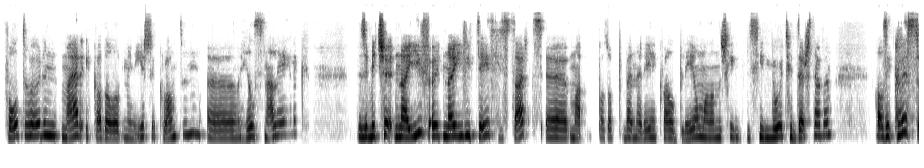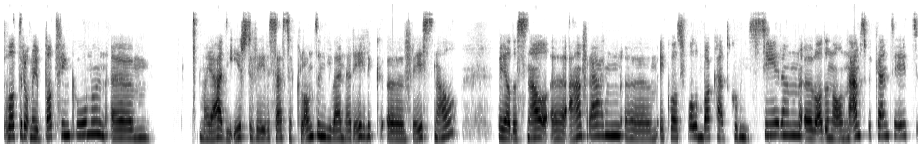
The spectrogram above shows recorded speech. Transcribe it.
vol te houden. Maar ik had al mijn eerste klanten, uh, heel snel eigenlijk. Dus een beetje naïef, uit naïviteit gestart. Uh, maar pas op, ik ben er eigenlijk wel blij om, want anders ging ik misschien nooit gedurfd hebben. Als ik wist wat er op mijn pad ging komen. Um, maar ja, die eerste 65 klanten, die waren er eigenlijk uh, vrij snel. Wij hadden snel aanvragen. Uh, ik was vol een bak aan het communiceren. We hadden al naamsbekendheid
